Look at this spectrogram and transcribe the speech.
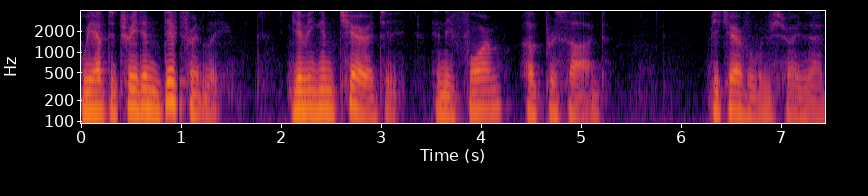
we have to treat him differently, giving him charity in the form of prasad. Be careful when you try that.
